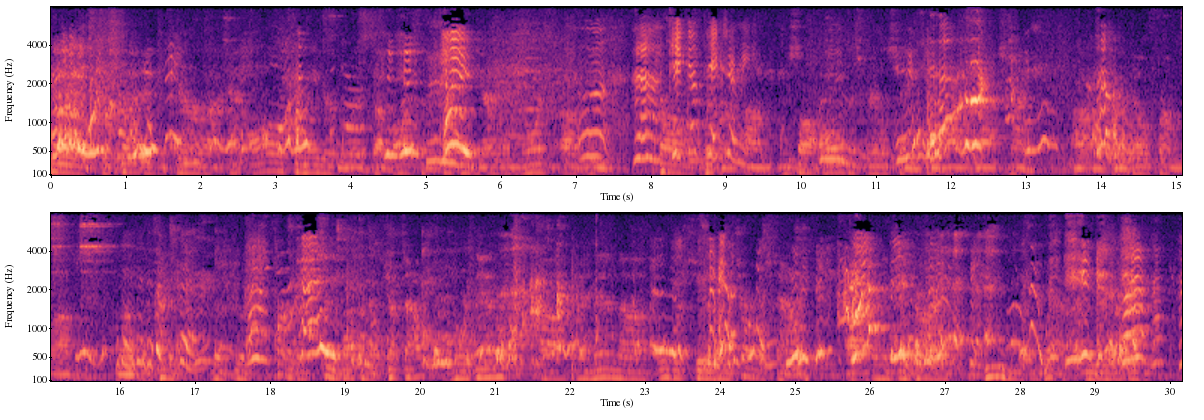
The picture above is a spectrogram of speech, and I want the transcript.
the Take a picture of me. we saw all this real estate last night. Uh, to go from uh, the, the the, the part of the city that juts out north end, uh, and then uh, over to Charlestown. And if you drive west,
